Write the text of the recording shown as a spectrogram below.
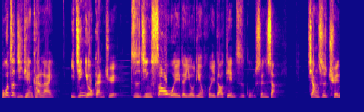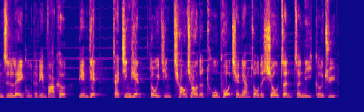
不过这几天看来，已经有感觉资金稍微的有点回到电子股身上，像是全职类股的联发科、联电。在今天都已经悄悄的突破前两周的修正整理格局，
